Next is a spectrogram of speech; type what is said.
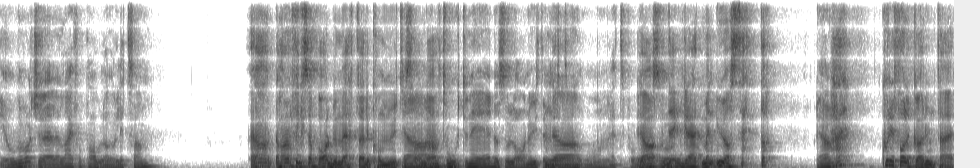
Jo, men var ikke Life of Pablo litt sånn? Ja, Han fiksa på albumet etter det kom ut. Ja, sånn, han tok det ned, og så la han ut en nytt Ja. på etterpå. Ja, så, det er greit, men uansett, da. ja. Hæ? Hvor er folka rundt her?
